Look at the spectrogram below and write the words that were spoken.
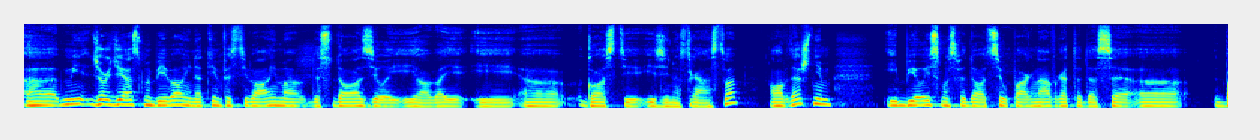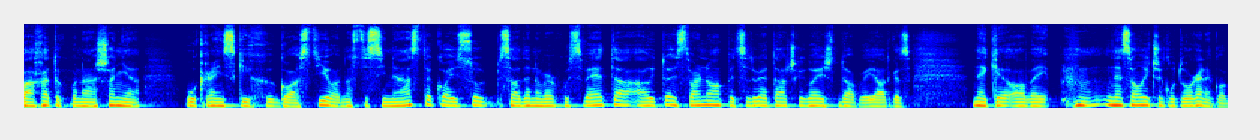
Uh, mi, Đorđe i ja smo bivali na tim festivalima gde su dolazili i, ovaj, i uh, gosti iz inostranstva, ovdašnjim, i bili smo svedoci u par navrata da se uh, bahatog ponašanja ukrajinskih gosti, odnosno sinasta koji su sada na vrhu sveta, ali to je stvarno opet sa druge tačke gledaš dobro i odraz neke, ovaj, ne samo lične kulture, nego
